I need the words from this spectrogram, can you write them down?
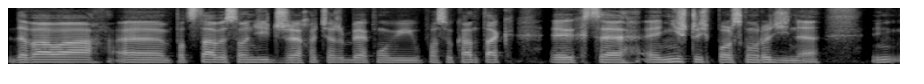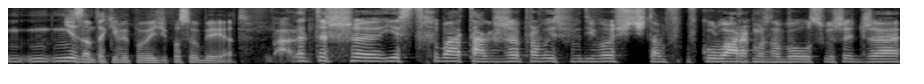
dawała podstawy sądzić, że chociażby, jak mówił poseł Kantak, e, chce niszczyć polską rodzinę. Nie znam takiej wypowiedzi poseł Biejat. Ale też e, jest chyba tak, że Prawo i Sprawiedliwość, tam w kuluarach można było usłyszeć, że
